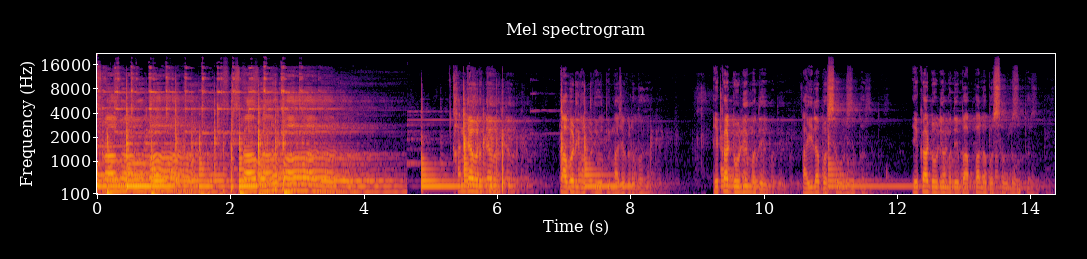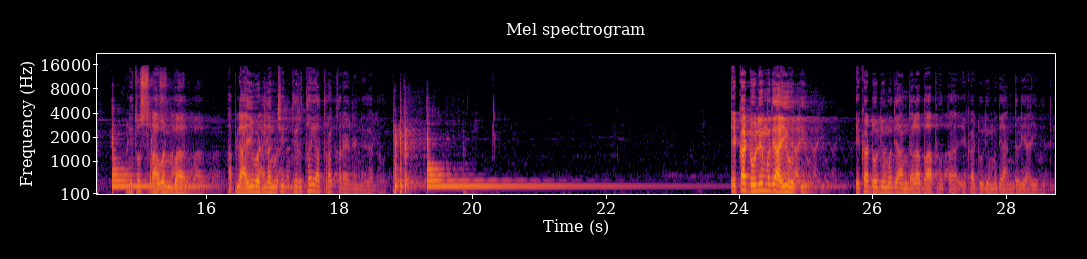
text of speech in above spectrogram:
श्रावण श्रावण खांद्यावरती कावड घेतली होती माझ्याकडे बघा. एका डोलीमध्ये आईला बसवलं होतं. एका डोलीमध्ये बापाला बसवलं होतं. आणि तो श्रावण बाळ आपल्या आई वडिलांची तीर्थयात्रा करायला निघालो एका डोलीमध्ये आई होती. एका डोलीमध्ये आंधळा बाप होता. एका डोलीमध्ये आंधळी आई होती.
